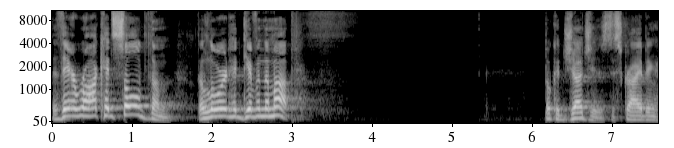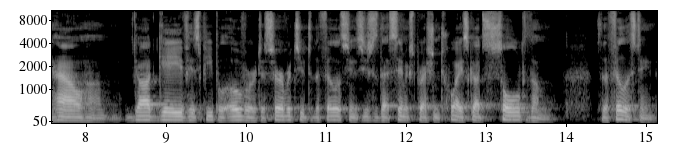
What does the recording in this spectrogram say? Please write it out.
their rock had sold them? The Lord had given them up. Book of Judges describing how um, God gave his people over to servitude to the Philistines uses that same expression twice. God sold them to the Philistine.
